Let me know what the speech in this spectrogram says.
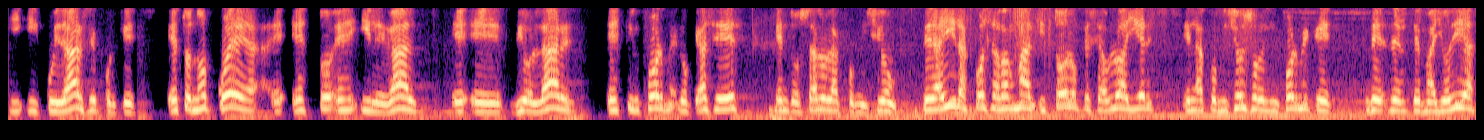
y, cuidarse, porque esto no puede, eh, esto es ilegal, eh, violar este informe. Lo que hace es endosarlo a la comisión. Desde ahí las cosas van mal y todo lo que se habló ayer en la comisión sobre el informe que de, de- de mayoría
